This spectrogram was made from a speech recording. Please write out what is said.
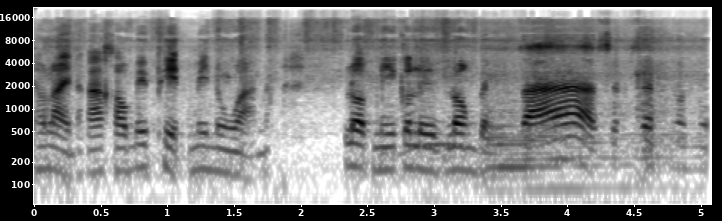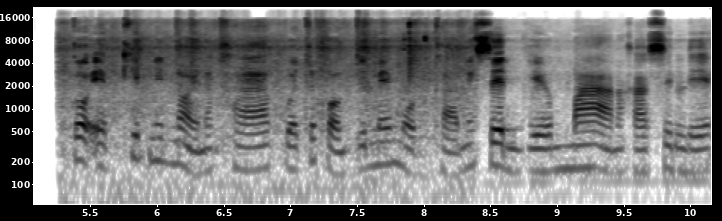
เท่าไหร่นะคะเขาไม่เผ็ดไม่นัวนะรอบนี้ก็เลยลองแบบจ้าแซ่บๆนัว ก็แอบคิดนิดหน่อยนะคะกลัวเจ้าของกินไม่หมดค่ะนี่เส้นเยอะมากนะคะ เส้นเล็ก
